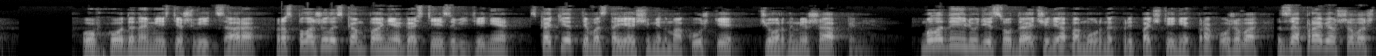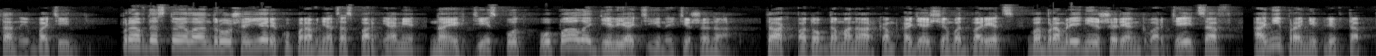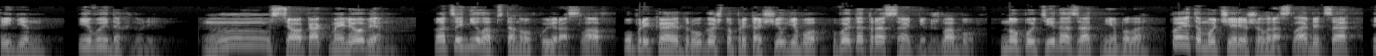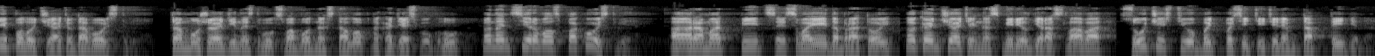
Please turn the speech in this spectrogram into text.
У входа на месте швейцара расположилась компания гостей заведения с кокетливо стоящими на макушке черными шапками. Молодые люди судачили об амурных предпочтениях прохожего, заправившего штаны в ботинки. Правда, стоило Андруше и Ярику поравняться с парнями, на их диспут упала гильотина тишина. Так, подобно монархам, входящим во дворец в обрамлении шеренг гвардейцев, они проникли в Топтыгин и выдохнули. «Ммм, все как мы любим», – оценил обстановку Ярослав, упрекая друга, что притащил его в этот рассадник жлобов. Но пути назад не было, поэтому Че решил расслабиться и получать удовольствие. К тому же один из двух свободных столов, находясь в углу, анонсировал спокойствие а аромат пиццы своей добротой окончательно смирил Ярослава с участью быть посетителем Топтыгина.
